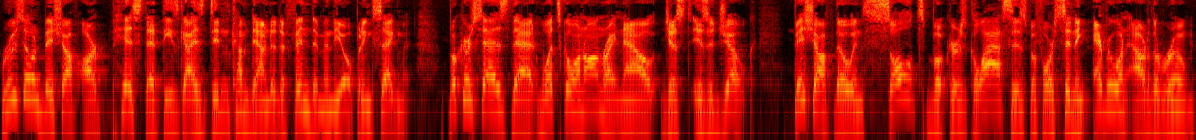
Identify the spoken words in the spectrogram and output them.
Russo and Bischoff are pissed that these guys didn't come down to defend them in the opening segment. Booker says that what's going on right now just is a joke. Bischoff, though, insults Booker's glasses before sending everyone out of the room.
